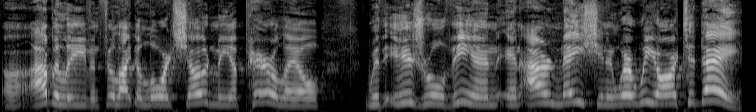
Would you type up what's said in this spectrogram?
uh, I believe and feel like the Lord showed me a parallel with Israel then and our nation and where we are today.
